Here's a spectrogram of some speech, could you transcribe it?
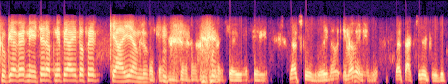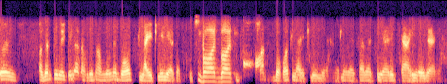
क्योंकि अगर नेचर अपने पे आई तो फिर क्या ही है हम लोग। सही है सही है। That's true bro in in a way bro that's actually true because अगर तू देखेगा ना ब्रो तो हम लोग ने बहुत लाइटली लिया सब कुछ। बहुत बहुत। बहुत बहुत लाइटली लिया मतलब ऐसा था कि यार क्या ही हो जाएगा।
